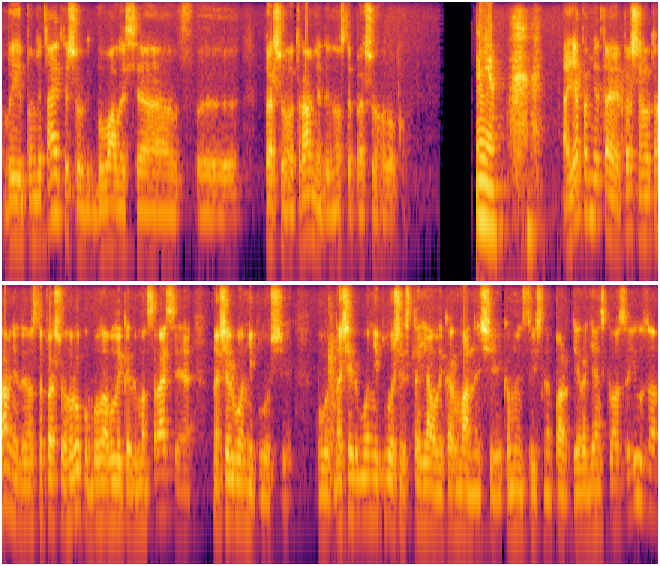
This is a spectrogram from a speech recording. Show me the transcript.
ви пам'ятаєте, що відбувалося в е, 1 травня 91-го року? Ні. А я пам'ятаю, 1 травня 91-го року була велика демонстрація на Червоній площі. От на Червоній площі стояли карманичі Комуністична партія Радянського Союзу.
